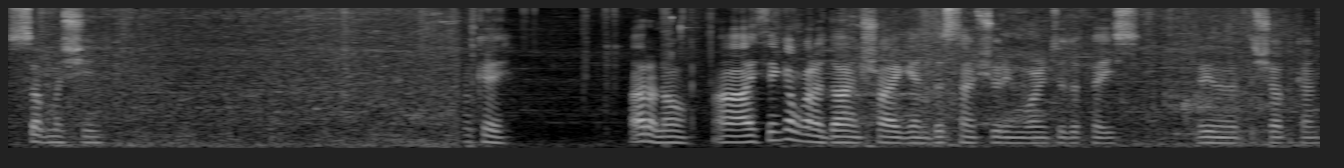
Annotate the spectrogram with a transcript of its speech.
Submachine. Okay. I don't know. Uh, I think I'm gonna die and try again, this time shooting more into the face. Even with the shotgun.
